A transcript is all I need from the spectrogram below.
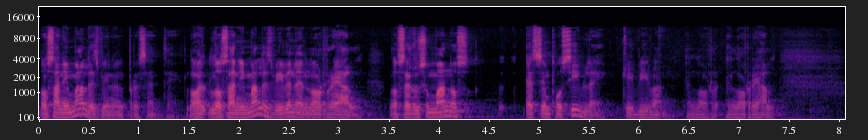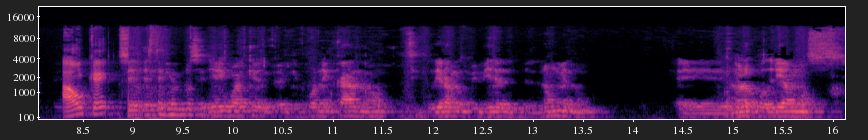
Los animales viven en el presente. Los, animales viven en lo real. Los seres humanos es imposible que vivan en lo, real. Aunque... Este ejemplo sería igual que el, que pone Kant, Si pudiéramos vivir el, fenómeno, eh, no lo podríamos...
